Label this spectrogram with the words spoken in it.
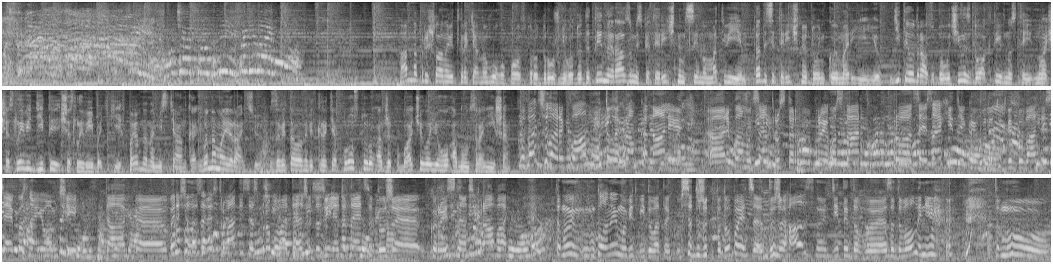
Початок Анна прийшла на відкриття нового простору дружнього до дитини разом із п'ятирічним сином Матвієм та десятирічною донькою Марією. Діти одразу долучились до активностей. Ну а щасливі діти, щасливі батьки, впевнена містянка, і вона має рацію. Завітала на відкриття простору, адже побачила його анонс раніше. Побачила рекламу у телеграм-каналі, е, рекламу центру старту про його старт, про цей захід, який буде тут відбуватися, як ознайомчий. Так е, вирішили зареєструватися, спробувати, адже дозвілля дітей це дуже корисна справа. Тому плануємо відвідувати. Все дуже подобається, дуже галасно. Діти задоволені. Тому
